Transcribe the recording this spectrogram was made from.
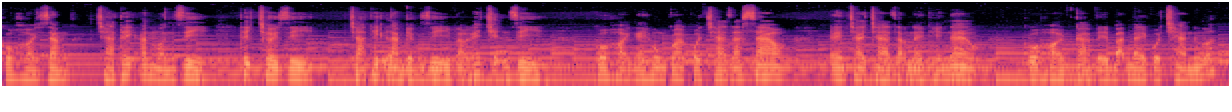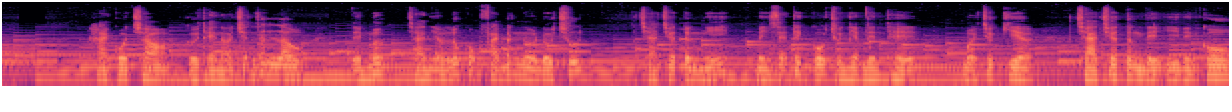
Cô hỏi rằng Trà thích ăn món gì, thích chơi gì, Trà thích làm việc gì và ghét chuyện gì. Cô hỏi ngày hôm qua của Trà ra sao, em trai trà dạo này thế nào? Cô hỏi cả về bạn bè của trà nữa. Hai cô trò cứ thế nói chuyện rất lâu, đến mức trà nhiều lúc cũng phải bất ngờ đôi chút. Trà chưa từng nghĩ mình sẽ thích cô chủ nhiệm đến thế, bởi trước kia trà chưa từng để ý đến cô.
